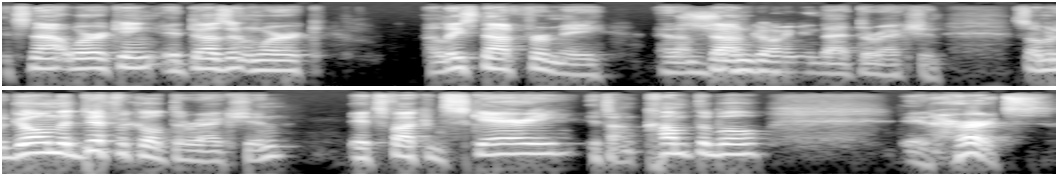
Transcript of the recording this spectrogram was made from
It's not working. It doesn't work, at least not for me. And I'm Sure. done going in that direction. So I'm gonna go in the difficult direction. It's fucking scary. It's uncomfortable. It hurts,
